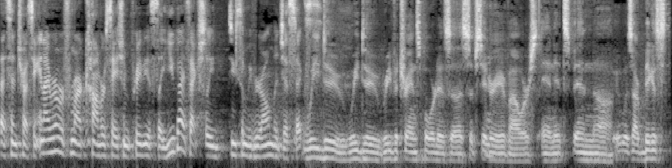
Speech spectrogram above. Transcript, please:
that's interesting. And I remember from our conversation previously, you guys actually do some of your own logistics. We do, we do. Riva Transport is a subsidiary of ours, and it's been uh, it was our biggest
